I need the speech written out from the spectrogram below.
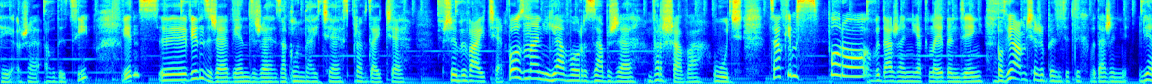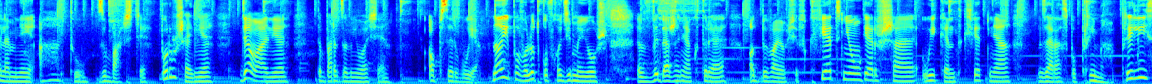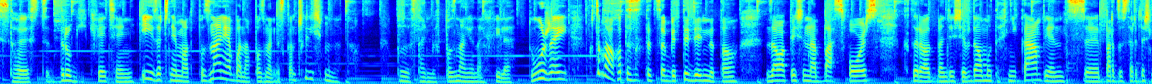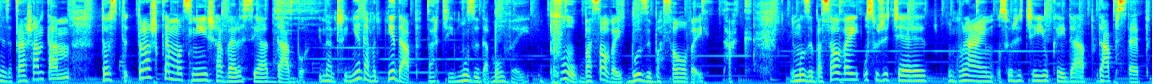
tejże audycji. Więc, yy, więc że, więc że zaglądajcie, sprawdzajcie, przybywajcie. Poznań, Jawor, Zabrze, Warszawa, Łódź. Całkiem sporo wydarzeń jak na jeden dzień. Bawiałam się, że będzie tych wydarzeń wiele mniej, a tu zobaczcie, poruszenie, działanie, to bardzo miło się obserwuję. No i powolutku wchodzimy już w wydarzenia, które odbywają się w kwietniu. Pierwszy weekend kwietnia, zaraz po Prima Aprilis, to jest drugi kwiecień i zaczniemy od Poznania, bo na Poznaniu skończyliśmy, no to pozostańmy w Poznaniu na chwilę dłużej. Kto ma ochotę zostać sobie tydzień, no to załapie się na Bus Force, które odbędzie się w Domu Technika, więc e, bardzo serdecznie zapraszam tam. To jest troszkę mocniejsza wersja dub. Inaczej nie nawet nie dub, bardziej muzy dubowej, pfu, basowej, buzy basowej, tak muzy basowej. Usłyszycie grime, usłyszycie UK dub, dubstep.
